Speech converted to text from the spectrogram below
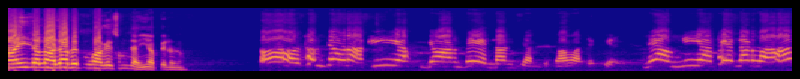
ਆਈ ਚੱਲ ਆ ਜਾ ਫਿਰ ਤੂੰ ਆ ਕੇ ਸਮਝਾਈ ਆਪੇ ਇਹਨਾਂ ਨੂੰ। ਆਹੋ ਸਮਝਾਉਣਾ ਕੀ ਆ? ਜਾਣਦੇ ਇਹਨਾਂ ਨੂੰ ਜਾਂਦੀਆਂ ਵਾ ਤੇ ਫਿਰ। ਮੈਂ ਆਉਣੀ ਆ ਤੇ ਇਹਨਾਂ ਨੂੰ ਆਹ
